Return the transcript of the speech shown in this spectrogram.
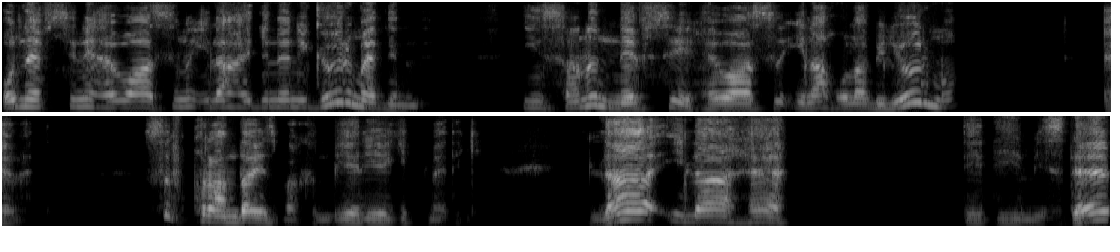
O nefsini, hevasını ilah edineni görmedin mi? İnsanın nefsi, hevası ilah olabiliyor mu? Evet. Sırf Kur'an'dayız bakın bir yere gitmedik. La ilahe dediğimizde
